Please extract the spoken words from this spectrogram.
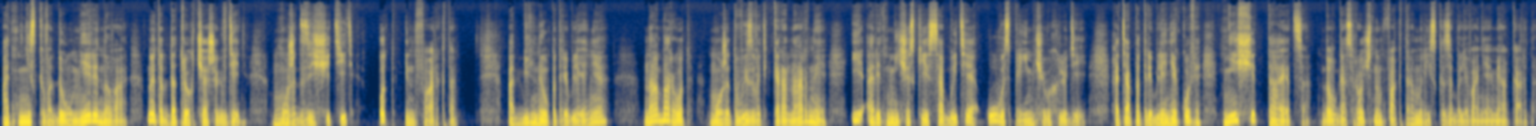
от низкого до умеренного, ну это до трех чашек в день, может защитить от инфаркта. Обильное употребление, наоборот, может вызвать коронарные и аритмические события у восприимчивых людей, хотя потребление кофе не считается долгосрочным фактором риска заболевания миокарда.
